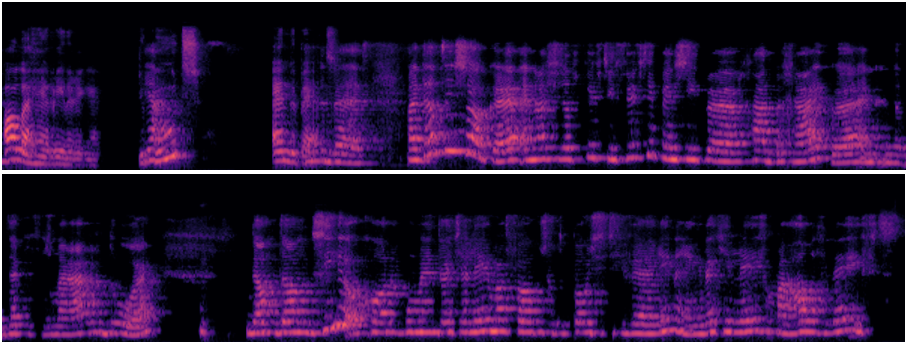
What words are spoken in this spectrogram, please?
alle herinneringen. De good en de bad. Maar dat is ook, hè, en als je dat 50-50 principe gaat begrijpen, en, en dat heb je volgens mij aardig door, dan, dan zie je ook gewoon op het moment dat je alleen maar focust op de positieve herinneringen, dat je leven maar half leeft.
